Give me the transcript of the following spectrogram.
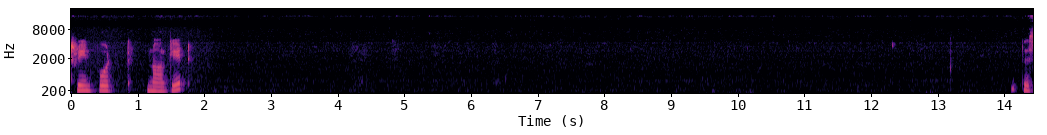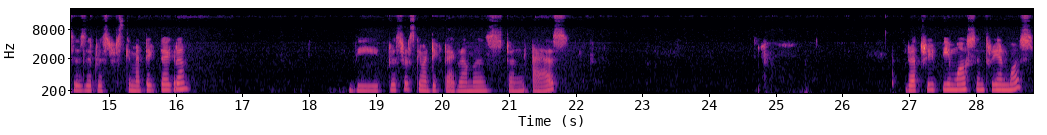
three input NOR gate this is the twisted schematic diagram. The twisted schematic diagram is done as there are three PMOS and three NMOS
